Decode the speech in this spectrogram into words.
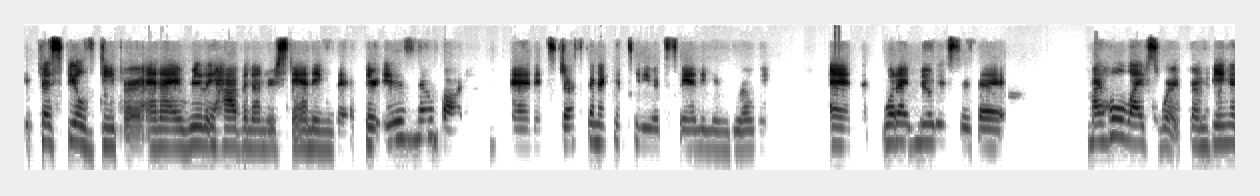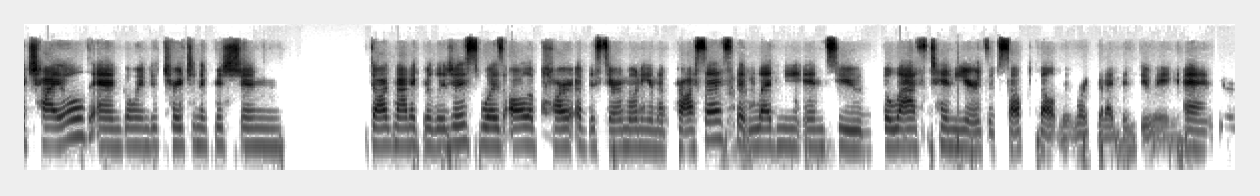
it just feels deeper. And I really have an understanding that there is no body and it's just going to continue expanding and growing. And what I've noticed is that my whole life's work from being a child and going to church in a Christian dogmatic religious was all a part of the ceremony and the process that led me into the last 10 years of self development work that I've been doing. And the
